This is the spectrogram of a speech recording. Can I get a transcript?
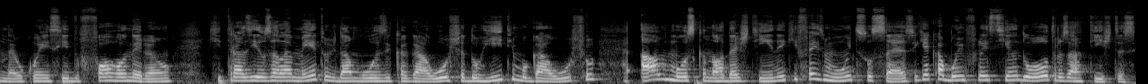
né? O conhecido forroneirão, que trazia os elementos da música gaúcha, do ritmo gaúcho, à música nordestina e que fez muito sucesso e que acabou influenciando outros artistas.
